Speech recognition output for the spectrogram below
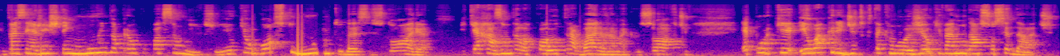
Então, assim, a gente tem muita preocupação nisso. E o que eu gosto muito dessa história, e que é a razão pela qual eu trabalho na Microsoft, é porque eu acredito que tecnologia é o que vai mudar a sociedade.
